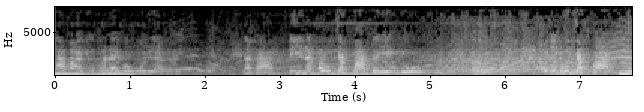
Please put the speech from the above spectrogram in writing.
ถามว่าอายุเท่าไรบ่หูเรือนนะคะ ดีนะเขารู้จักบ้านตัวเองอยู่ เออเขายังรู้จักบ้านอยู่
